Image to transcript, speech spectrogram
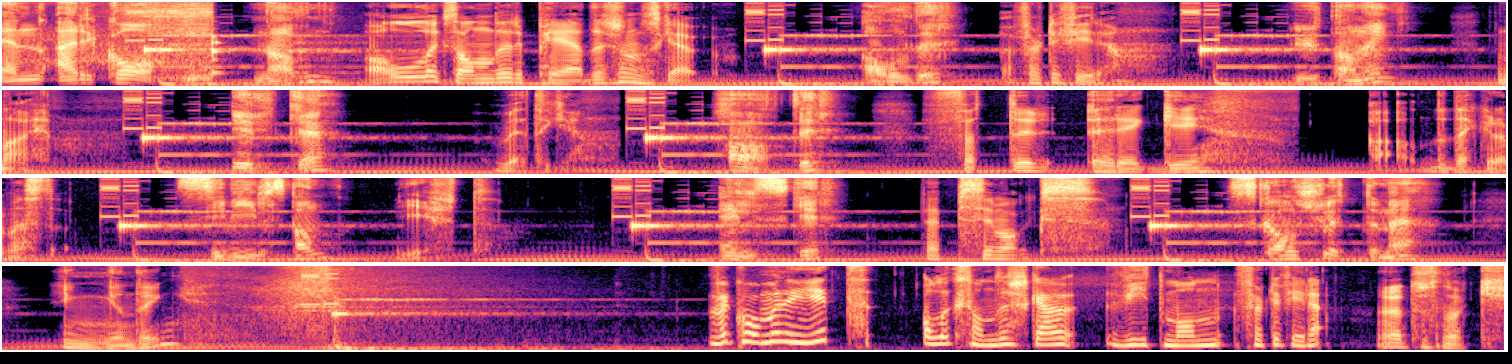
NRK. Navn, Alexander Pedersen Skau. alder, 44. utdanning, Nei, yrke, vet ikke. hater, Føtter, reggae Ja, det dekker det meste. sivilstand, Gift. elsker, Pepsi Max. skal slutte med, Ingenting. Velkommen hit, Alexander Skau, hvit mann 44. Ja, tusen takk.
